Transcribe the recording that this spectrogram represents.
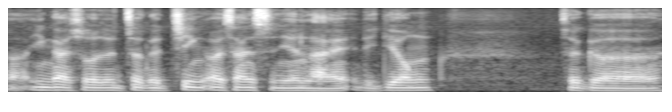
啊，应该说是这个近二三十年来，李弟兄这个。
